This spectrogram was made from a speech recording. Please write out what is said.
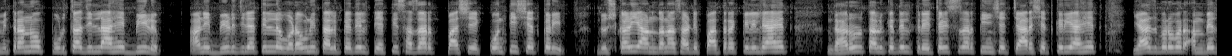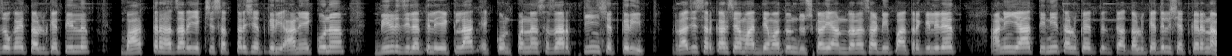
मित्रांनो पुढचा जिल्हा आहे बीड. आणि बीड जिल्ह्यातील वडवणी तालुक्यातील तेहतीस हजार पाचशे एकोणतीस शेतकरी दुष्काळी अनुदानासाठी पात्र केलेले आहेत. धारूर तालुक्यातील त्रेचाळीस हजार तीनशे चार शेतकरी आहेत. याचबरोबर अंबेजोगाई तालुक्यातील बहात्तर हजार एकशे सत्तर शेतकरी आणि एकूण बीड जिल्ह्यातील एक लाख एकोणपन्नास हजार तीन शेतकरी राज्य सरकारच्या माध्यमातून दुष्काळी अनुदानासाठी पात्र केलेले आहेत. आणि या तिन्ही तालुक्यातील तालुक्यातील शेतकऱ्यांना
